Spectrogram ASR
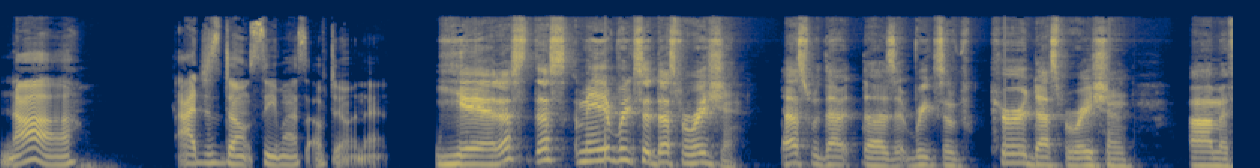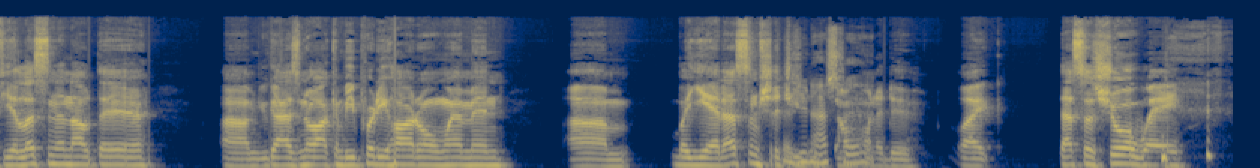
Nah, I just don't see myself doing that. Yeah, that's that's. I mean, it reeks of desperation. That's what that does. It reeks of pure desperation. Um, if you're listening out there, um, you guys know I can be pretty hard on women. Um, but yeah, that's some shit you don't want to do. Like that's a sure way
